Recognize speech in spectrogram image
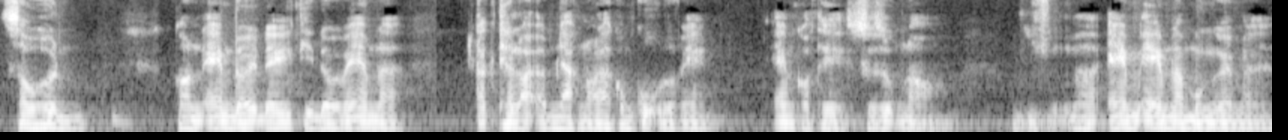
sâu hơn. Còn em đối đấy thì đối với em là các thể loại âm nhạc nó là công cụ đối với em. Em có thể sử dụng nó. Em em là một người mà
